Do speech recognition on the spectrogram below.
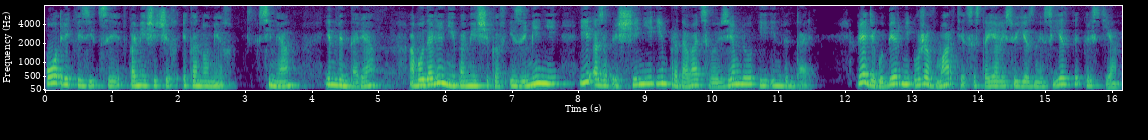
о реквизиции в помещичьих экономиях семян, инвентаря, об удалении помещиков из имений и о запрещении им продавать свою землю и инвентарь. В ряде губерний уже в марте состоялись уездные съезды крестьян,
